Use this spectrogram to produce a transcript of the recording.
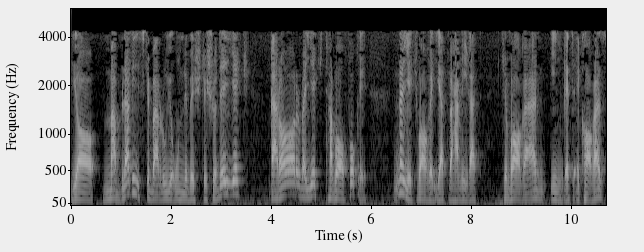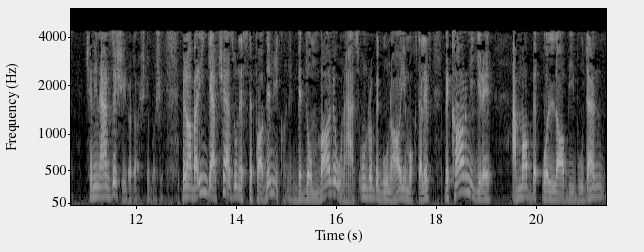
یا مبلغی است که بر روی اون نوشته شده یک قرار و یک توافقه نه یک واقعیت و حقیقت که واقعا این قطعه کاغذ چنین ارزشی رو داشته باشه. بنابراین گرچه از اون استفاده می‌کنه به دنبال اون هست اون رو به گونه های مختلف به کار می‌گیره اما به قلابی بودن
